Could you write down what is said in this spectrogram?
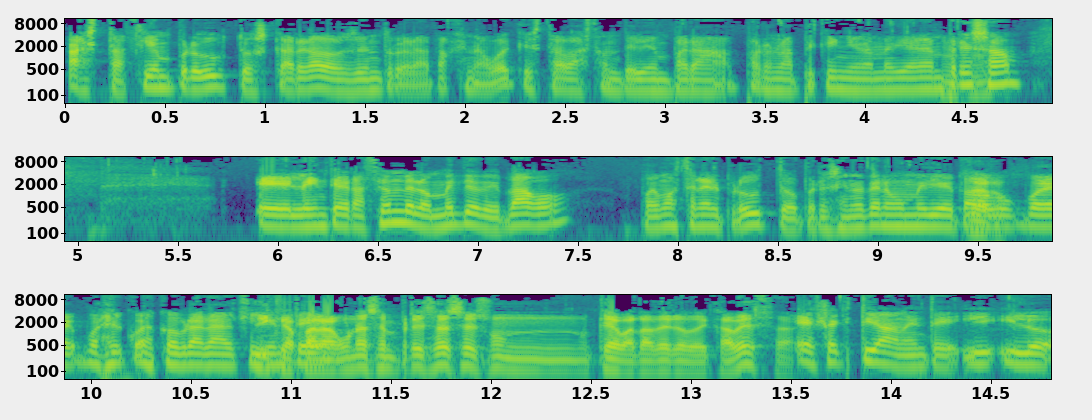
hasta 100 productos cargados dentro de la página web, que está bastante bien para, una pequeña y una mediana empresa. Eh, la integración de los medios de pago. Podemos tener el producto, pero si no tenemos un medio de pago por, el cual cobrar al cliente. Y que para algunas empresas es un quebradero de cabeza. Efectivamente, y, lo,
